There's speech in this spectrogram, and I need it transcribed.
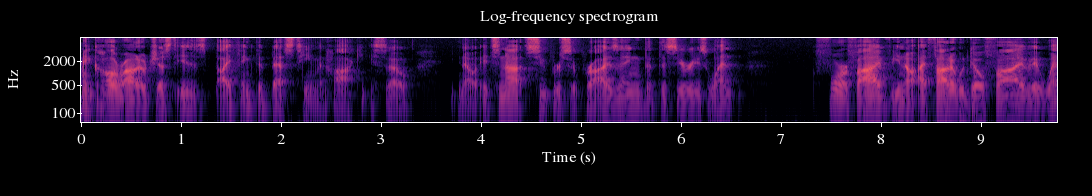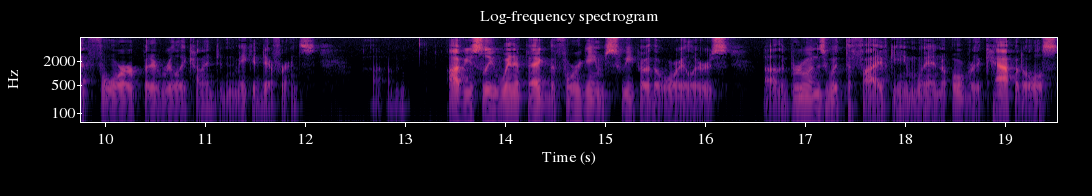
and Colorado just is, I think, the best team in hockey. So you know, it's not super surprising that the series went four or five. You know, I thought it would go five. It went four, but it really kind of didn't make a difference. Um, obviously, Winnipeg, the four game sweep of the Oilers, uh, the Bruins with the five game win over the Capitals,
